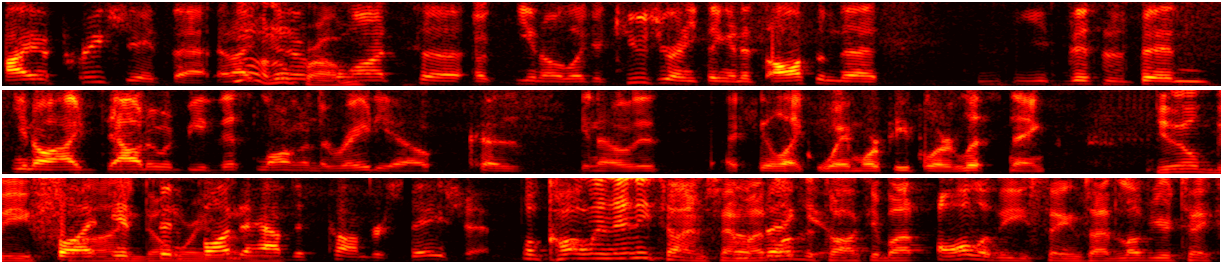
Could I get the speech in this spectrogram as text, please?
I appreciate that, and No, I no didn't problem. want to, uh, you know, like accuse you or anything. And it's awesome that y this has been, you know, I doubt it would be this long on the radio because, you know, it, I feel like way more people are listening. You'll be But fine. it's don't been worry fun to have this conversation. Well, call in anytime, Sam. Oh, I'd love to talk to you about all of these things. I'd love your take.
